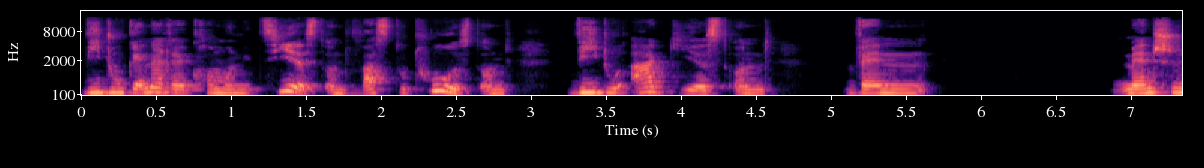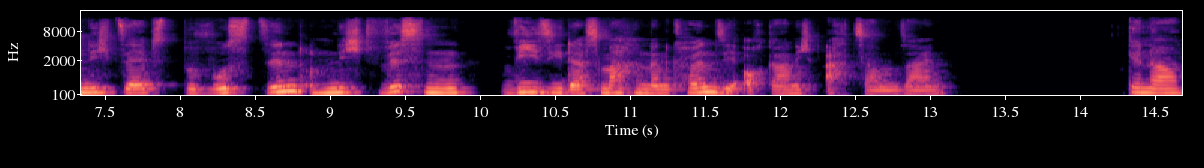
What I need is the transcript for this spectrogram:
wie du generell kommunizierst und was du tust und wie du agierst und wenn Menschen nicht selbstbewusst sind und nicht wissen, wie sie das machen, dann können sie auch gar nicht achtsam sein. Genau,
